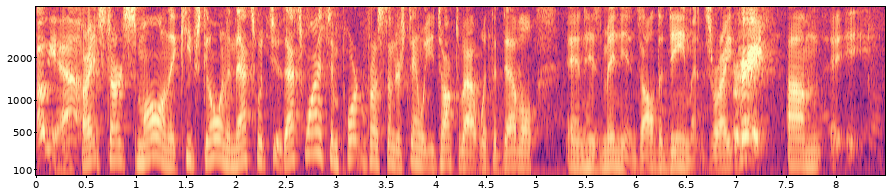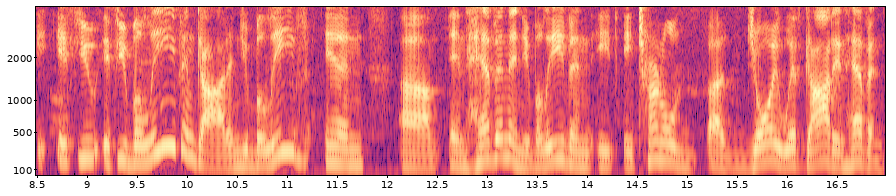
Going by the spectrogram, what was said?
Oh yeah. All right, it starts small and it keeps going, and that's what you. That's why it's important for us to understand what you talked about with the devil and his minions, all the demons, right? Right. Um, if you if you believe in God and you believe in um, in heaven and you believe in e- eternal uh, joy with God in heaven,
